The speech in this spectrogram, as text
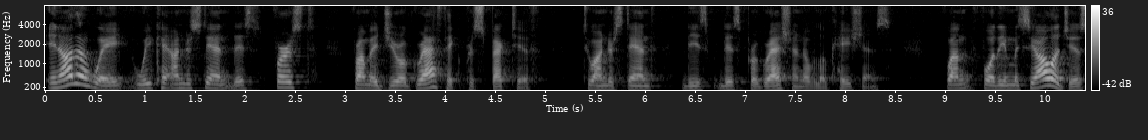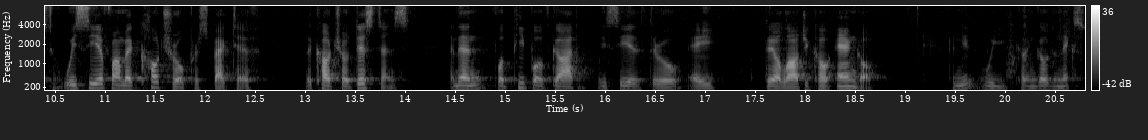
In other way, we can understand this first from a geographic perspective to understand these, this progression of locations. From, for the missiologist, we see it from a cultural perspective, the cultural distance. And then for people of God, we see it through a theological angle. Can you, we can go to next?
